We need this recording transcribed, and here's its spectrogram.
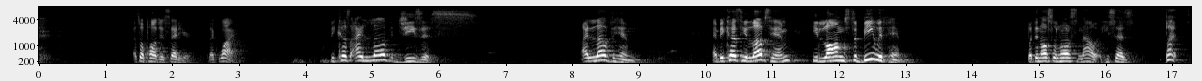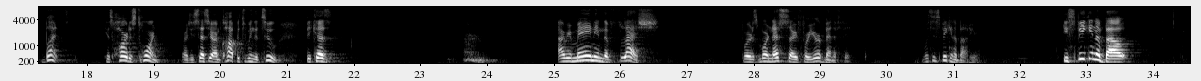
That's what Paul just said here. Like, why? Because I love Jesus. I love him. And because he loves him, he longs to be with him. But then also notice now, he says, but, but, his heart is torn. Or as he says here, I'm caught between the two. Because I remain in the flesh, for it is more necessary for your benefit. What's he speaking about here? He's speaking about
